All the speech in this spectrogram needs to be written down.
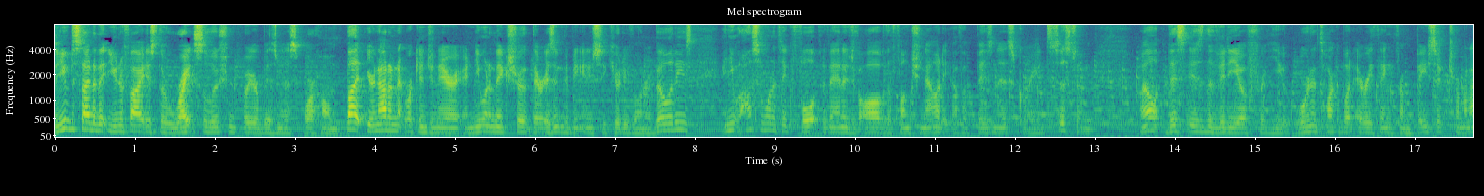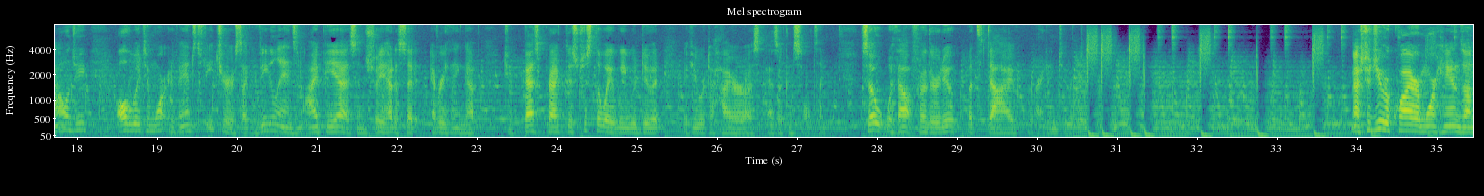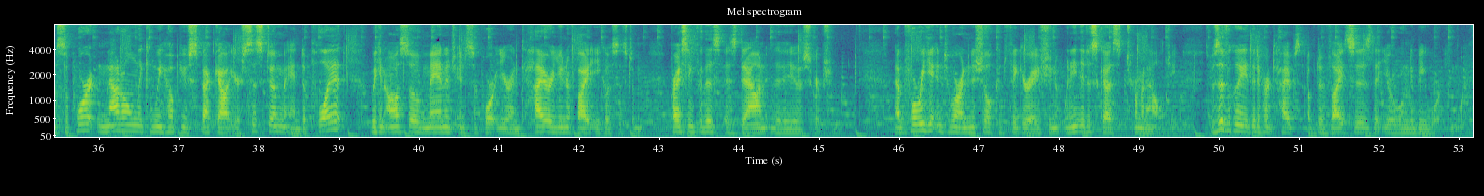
So you've decided that UniFi is the right solution for your business or home, but you're not a network engineer and you want to make sure that there isn't going to be any security vulnerabilities, and you also want to take full advantage of all of the functionality of a business grade system. Well, this is the video for you. We're going to talk about everything from basic terminology all the way to more advanced features like VLANs and IPS and show you how to set everything up to best practice just the way we would do it if you were to hire us as a consultant. So without further ado, let's dive right into it. Now, should you require more hands-on support, not only can we help you spec out your system and deploy it, we can also manage and support your entire UniFi ecosystem. Pricing for this is down in the video description. Now, before we get into our initial configuration, we need to discuss terminology, specifically the different types of devices that you're going to be working with.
